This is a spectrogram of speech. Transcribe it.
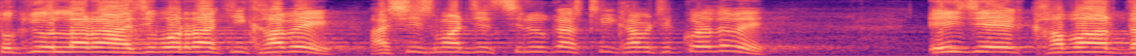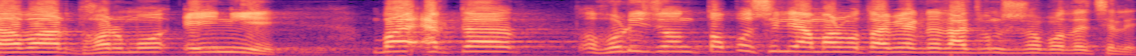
তকিউল্লাহরা আজিবররা কি খাবে? আশিস মার্জিদ সিলুর কাজ ঠিক খাবে ঠিক করে দেবে? এই যে খাবার দাবার ধর্ম এই নিয়ে বা একটা হরিজন তপশিলি আমার মতো, আমি একটা রাজবংশী সম্প্রদায়ের ছেলে।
